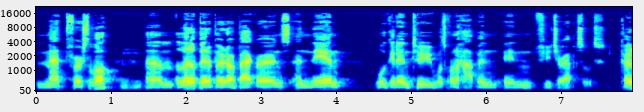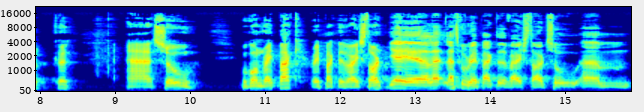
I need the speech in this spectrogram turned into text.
met, first of all, Mm-hmm. um, a little bit about our backgrounds, and then we'll get into what's going to happen in future episodes. Cool? Cool. Uh, so we're going right back, right back to the very start. Yeah, yeah, yeah. Let, let's go right back to the very start. So, um,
